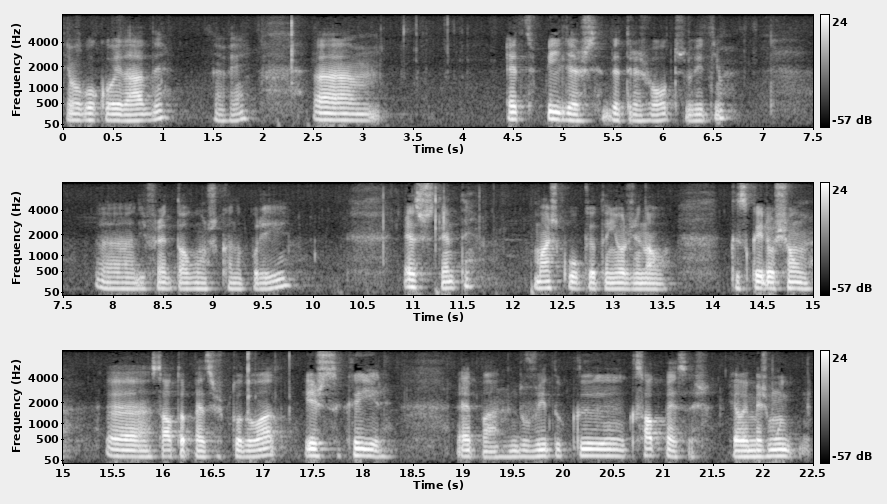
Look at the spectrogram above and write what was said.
tem uma boa qualidade. A ver? Ah, é de pilhas de 3 volts de lítio uh, diferente de alguns que andam por aí. É resistente, mais que o que eu tenho original, que se cair ao chão uh, salta peças por todo o lado. Este se cair, epá, duvido que, que salte peças. Ele é mesmo muito,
